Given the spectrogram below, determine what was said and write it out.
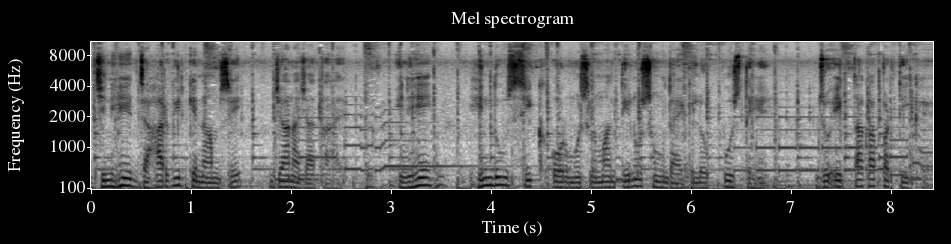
जिन्हें जहारवीर के नाम से जाना जाता है। इन्हें हिंदू, सिख और मुसलमान तीनों समुदाय के लोग पूजते हैं, जो एकता का प्रतीक है।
